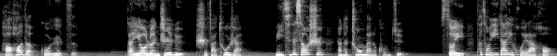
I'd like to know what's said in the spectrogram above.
好好的过日子。但游轮之旅事发突然，米奇的消失让他充满了恐惧，所以他从意大利回来后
